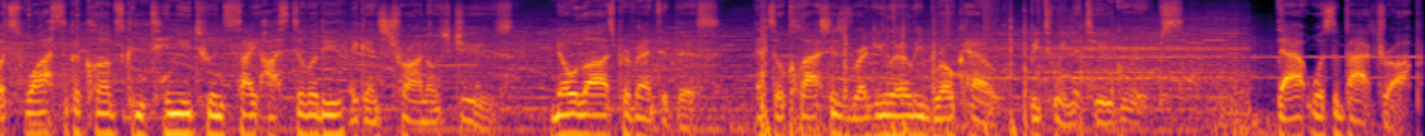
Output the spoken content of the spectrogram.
but swastika clubs continued to incite hostility against Toronto's Jews. No laws prevented this, and so clashes regularly broke out between the two groups. That was the backdrop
